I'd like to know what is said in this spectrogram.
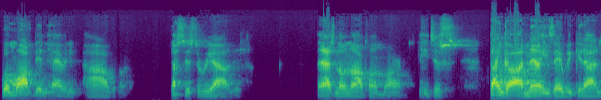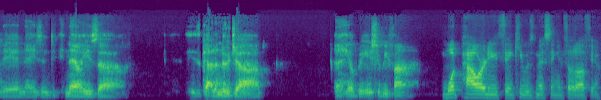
but Marc didn't have any power. That's just the reality. And That's no knock on Marc. He just, thank God, now he's able to get out of there. Now he's in, now he's uh he's got a new job, and he'll be he should be fine. What power do you think he was missing in Philadelphia?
